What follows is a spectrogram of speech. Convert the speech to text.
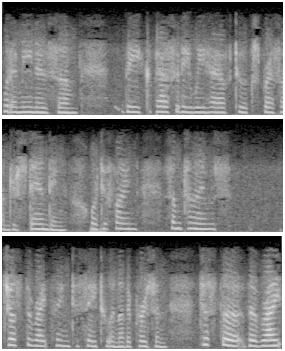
What I mean is um, the capacity we have to express understanding or Mhm. to find sometimes just the right thing to say to another person. Just the, the right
